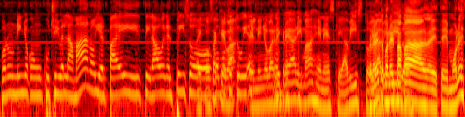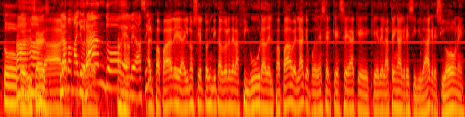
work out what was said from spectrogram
Pone un niño con un cuchillo en la mano y el país tirado en el piso Hay cosas como que si va, estuviera... el niño va a recrear imágenes que ha visto. y Pero ha por el papá este, molesto, pues. Claro, la mamá claro. llorando, Ajá. el- así. Al papá le, hay unos ciertos indicadores de la figura del papá, ¿verdad? Que pueden ser que sea que, que delaten agresividad, agresiones,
